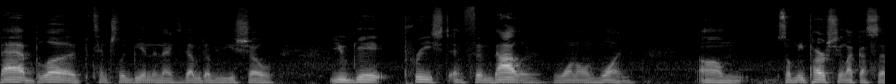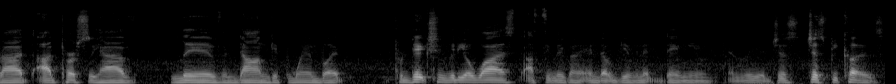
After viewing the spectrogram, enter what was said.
Bad Blood potentially being the next WWE show, you get Priest and Finn Balor one on one. Um, so me personally, like I said, I'd I'd personally have Liv and Dom get the win, but prediction video wise, I think they're gonna end up giving it Damian and Rhea just just because.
